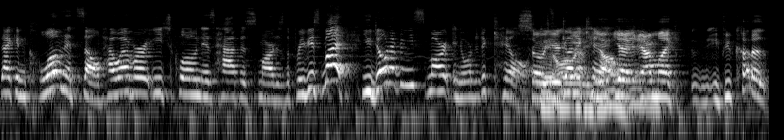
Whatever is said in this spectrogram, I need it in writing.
that can clone itself. However, each clone is half as smart as the previous, but you don't have to be smart in order to kill. So you're you're gonna kill. Yeah, yeah, I'm like, if you cut a,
